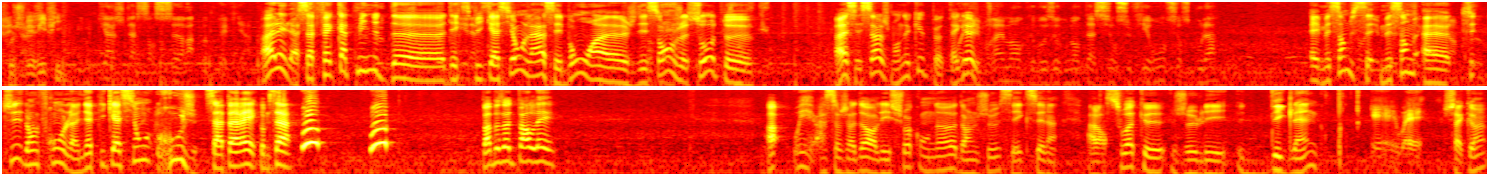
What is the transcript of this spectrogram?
Faut que je vérifie. Allez là, ça fait 4 minutes de- d'explication là, c'est bon, euh, je descends, je saute. euh. Ah c'est ça, je m'en occupe, ta gueule. vraiment que vos augmentations suffiront sur ce coup-là? Eh, me semble, me semble, euh, tu sais- tu sais dans le front là, une application rouge, ça apparaît comme ça. Woup, woup. Pas besoin de parler. Ah oui, ah, ça j'adore, les choix qu'on a dans le jeu, c'est excellent. Alors soit que je les déglingue, et ouais, chacun,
